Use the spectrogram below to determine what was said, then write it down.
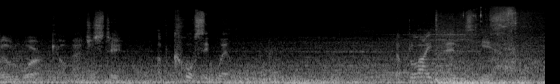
will work, Your Majesty. Of course it will. The blight ends here.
